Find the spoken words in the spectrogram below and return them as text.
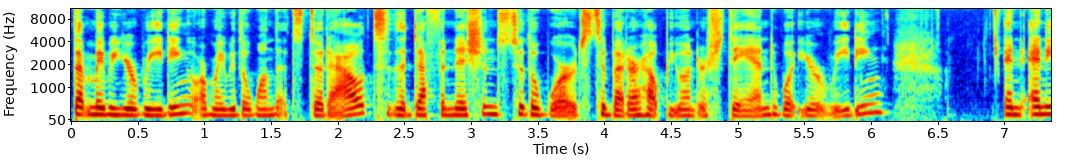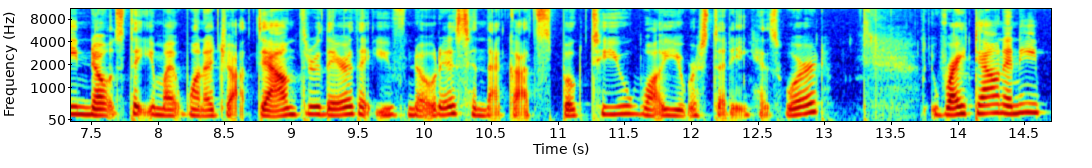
that maybe you're reading, or maybe the one that stood out, the definitions to the words to better help you understand what you're reading and any notes that you might want to jot down through there that you've noticed and that God spoke to you while you were studying his word. Write down any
